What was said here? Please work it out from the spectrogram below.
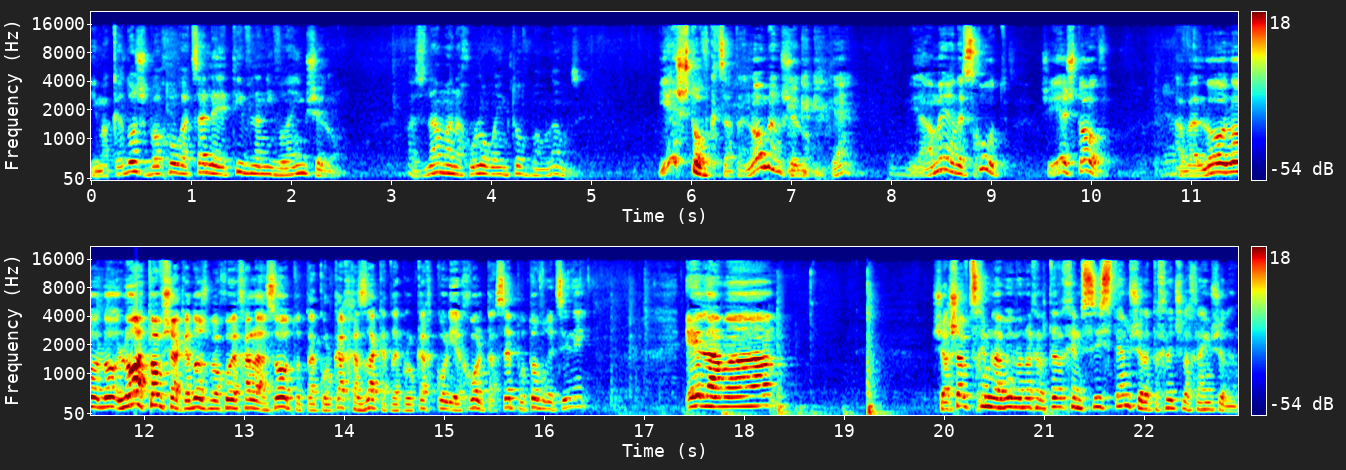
אם הקדוש ברוך הוא רצה להיטיב לנבראים שלו, אז למה אנחנו לא רואים טוב בעולם הזה? יש טוב קצת, אני לא אומר שלא, כן? יאמר לזכות שיש טוב. אבל לא, לא, לא, לא הטוב שהקדוש ברוך הוא יכל לעשות, אתה כל כך חזק, אתה כל כך כל יכול, תעשה פה טוב רציני. אלא מה? שעכשיו צריכים להבין ואני הולך לתת לכם סיסטם של התכלית של החיים שלנו.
